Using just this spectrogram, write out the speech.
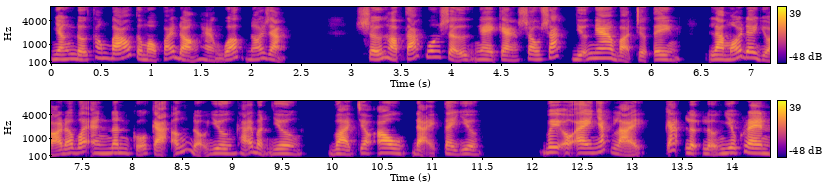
nhận được thông báo từ một phái đoàn Hàn Quốc nói rằng sự hợp tác quân sự ngày càng sâu sắc giữa Nga và Triều Tiên là mối đe dọa đối với an ninh của cả Ấn Độ Dương, Thái Bình Dương và châu Âu, Đại Tây Dương. VOA nhắc lại các lực lượng Ukraine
